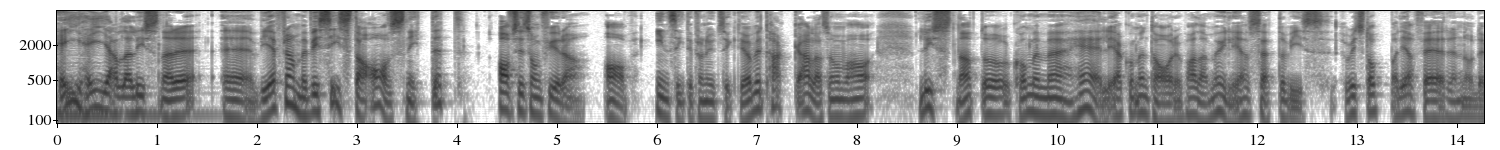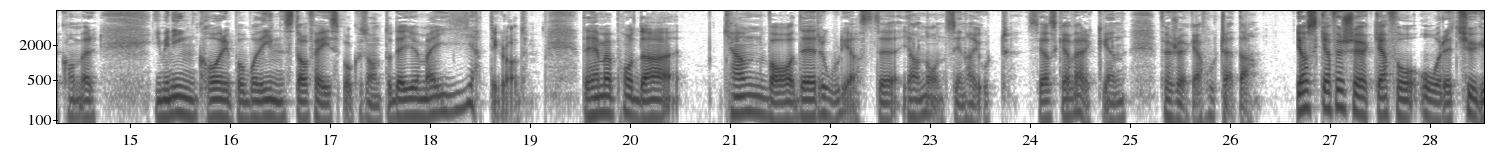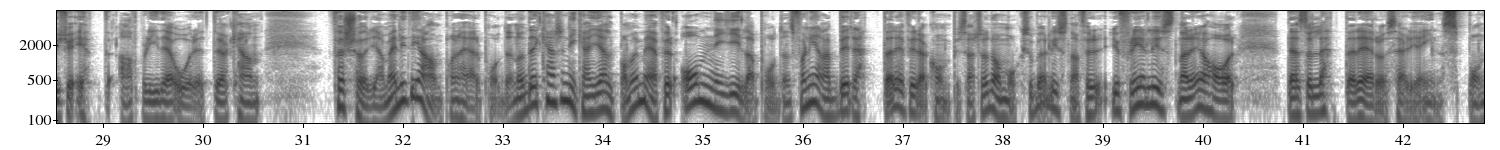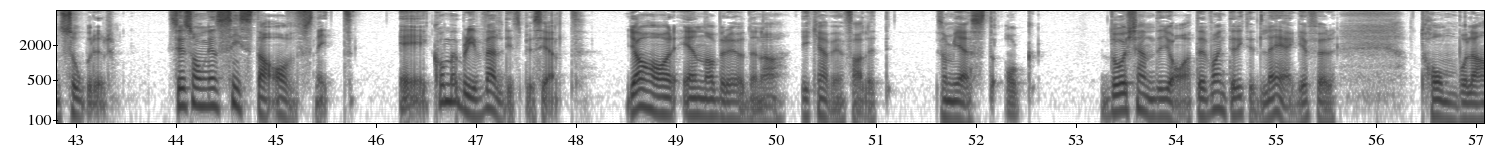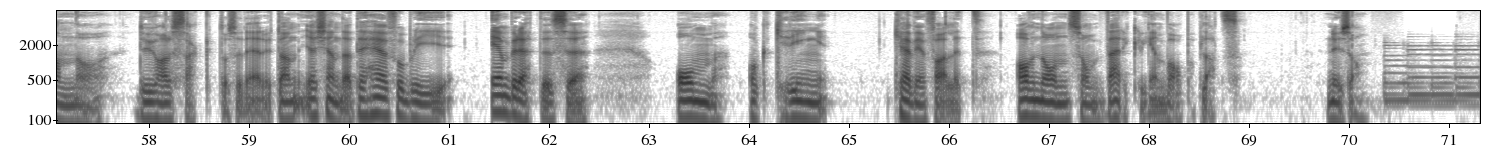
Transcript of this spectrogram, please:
Hej, hej alla lyssnare. Eh, vi är framme vid sista avsnittet av säsong 4 av Insikter från utsikter. Jag vill tacka alla som har lyssnat och kommer med härliga kommentarer på alla möjliga sätt och vis. Jag blir stoppad i affären och det kommer i min inkorg på både Insta och Facebook och sånt och det gör mig jätteglad. Det här med att podda kan vara det roligaste jag någonsin har gjort. Så jag ska verkligen försöka fortsätta. Jag ska försöka få året 2021 att bli det året där jag kan försörja mig lite grann på den här podden. Och det kanske ni kan hjälpa mig med. För om ni gillar podden så får ni gärna berätta det för era kompisar så de också börjar lyssna. För ju fler lyssnare jag har, desto lättare är det att sälja in sponsorer. Säsongens sista avsnitt eh, kommer bli väldigt speciellt. Jag har en av bröderna i Kevin-fallet som gäst och då kände jag att det var inte riktigt läge för tombolan och du har sagt och sådär. Utan jag kände att det här får bli en berättelse om och kring Kevin-fallet av någon som verkligen var på plats. Nu så.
